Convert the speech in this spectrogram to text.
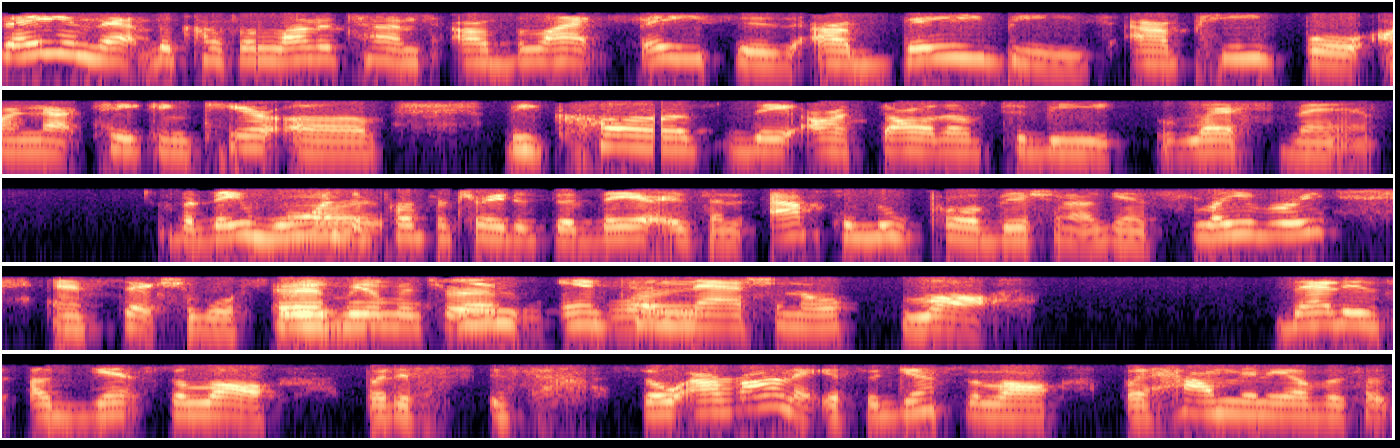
saying that because a lot of times our black faces, our babies, our people are not taken care of because they are thought of to be less than. But they warn right. the perpetrators that there is an absolute prohibition against slavery and sexual slavery in international right. law. That is against the law. But it's it's so ironic. It's against the law, but how many of us, are,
